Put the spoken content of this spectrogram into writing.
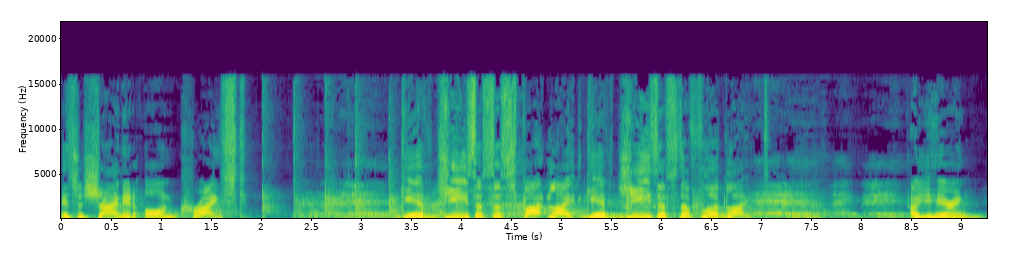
is to shine it on Christ. Give Jesus the spotlight. Give Jesus the floodlight. Are you hearing?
